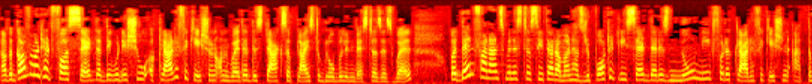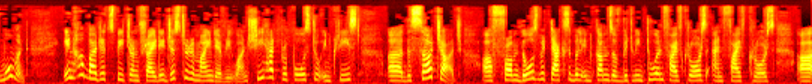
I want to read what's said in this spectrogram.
Now, the government had first said that they would issue a clarification on whether this tax applies to global investors as well. But then Finance Minister Sitharaman has reportedly said there is no need for a clarification at the moment. In her budget speech on Friday, just to remind everyone, she had proposed to increase uh, the surcharge uh, from those with taxable incomes of between 2 and 5 crores and 5 crores uh,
